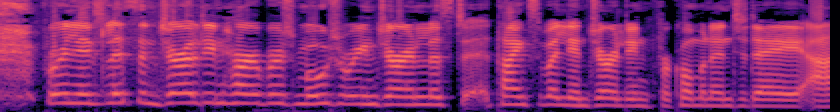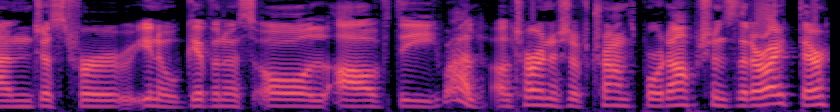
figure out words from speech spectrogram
Brilliant. Listen, Geraldine Herbert, motoring journalist. Thanks a million, Geraldine, for coming in today and just for you know giving us all of the well alternative transport options that are out there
